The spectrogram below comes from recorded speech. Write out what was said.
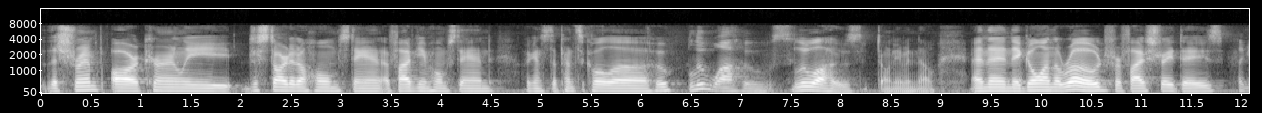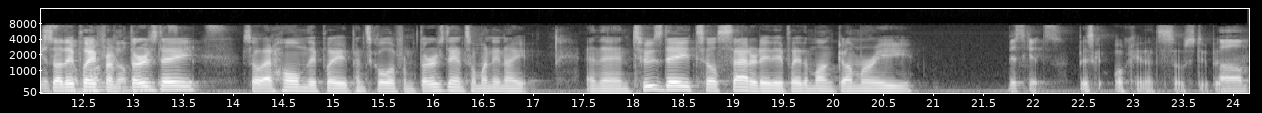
the Shrimp are currently just started a homestand, a five-game homestand against the Pensacola who Blue Wahoos. Blue Wahoos. Don't even know. And then they go on the road for five straight days. Against so they the play from Thursday. Biscuits. So at home they play Pensacola from Thursday until Monday night, and then Tuesday till Saturday they play the Montgomery Biscuits. Biscuit. Okay, that's so stupid. Um,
